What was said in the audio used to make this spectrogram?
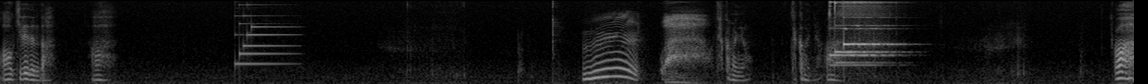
아 기대된다. 아. 음, 와, 잠깐만요. 잠깐만요. 아. 와,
